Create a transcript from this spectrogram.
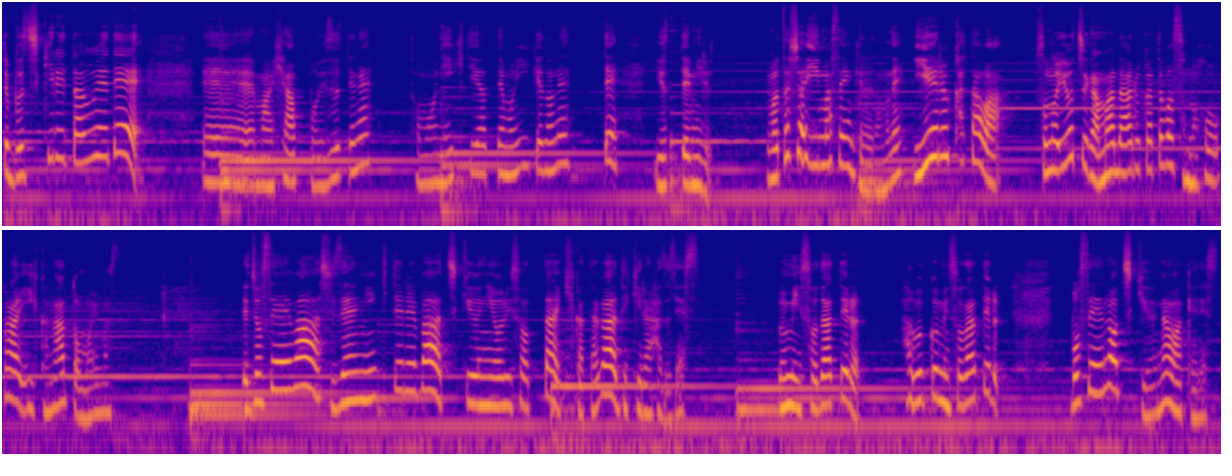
でぶち切れた上で、えー、まあ、100歩譲ってね共に生きてやってもいいけどねって言ってみる私は言いませんけれどもね言える方はその余地がまだある方はその方がいいかなと思います。で女性は自然に生きてれば地球に寄り添った生き方ができるはずです。海育てる育み育てる母性の地球なわけです。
